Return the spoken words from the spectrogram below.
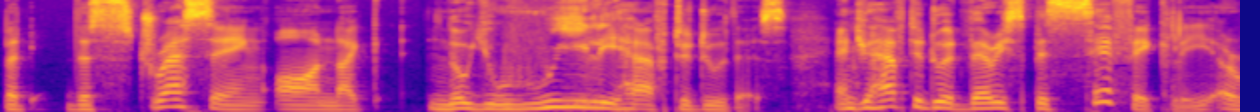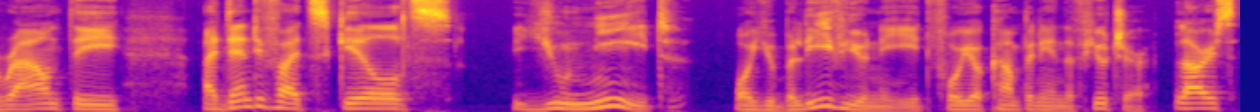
But the stressing on, like, no, you really have to do this. And you have to do it very specifically around the identified skills you need or you believe you need for your company in the future. Lars,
